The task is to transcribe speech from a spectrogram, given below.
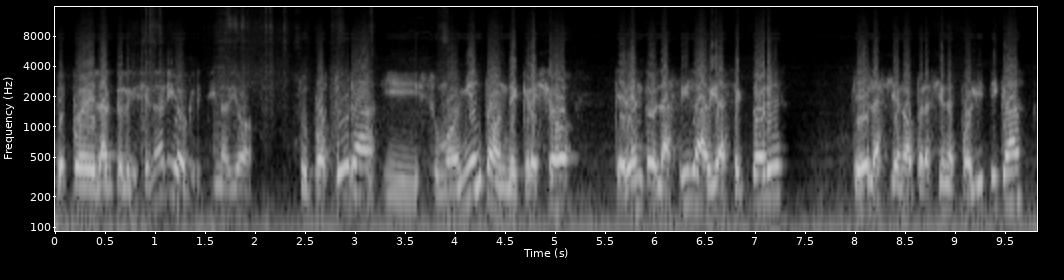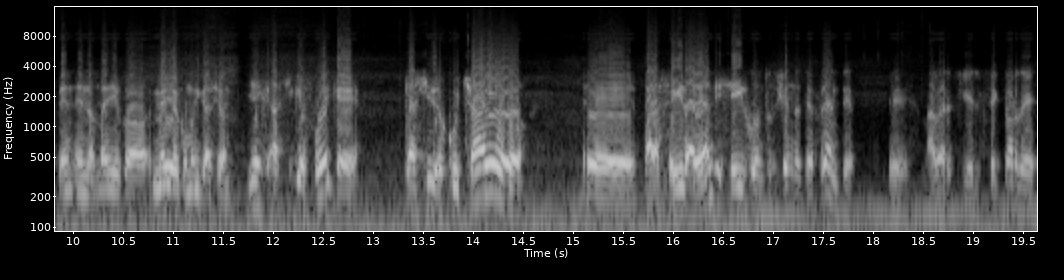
después del acto eleccionario, Cristina dio su postura y su movimiento donde creyó que dentro de la fila había sectores que él hacían operaciones políticas en, los medios, medios de comunicación. Y es así que fue que, que ha sido escuchado eh, para seguir adelante y seguir construyendo este frente. Eh, a ver, si el sector de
